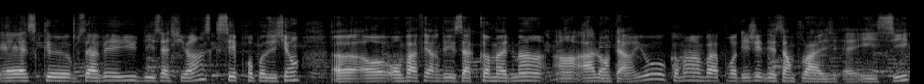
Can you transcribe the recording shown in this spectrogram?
est-ce que vous avez eu des assurances que ces propositions, euh, on va faire des accommodements à l'Ontario? Comment on va protéger des emplois ici?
